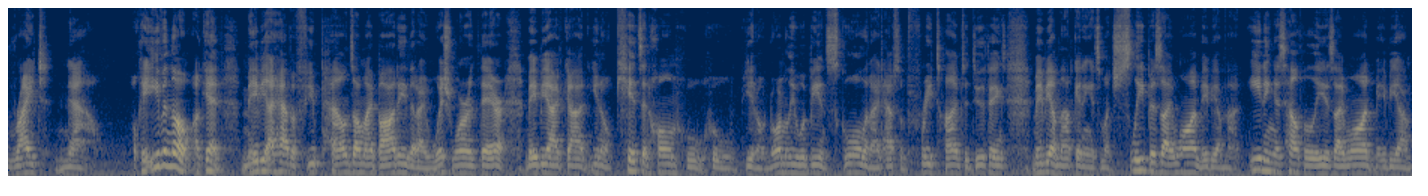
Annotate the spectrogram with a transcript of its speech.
right now. Okay, even though, again, maybe I have a few pounds on my body that I wish weren't there. Maybe I've got, you know, kids at home who, who, you know, normally would be in school and I'd have some free time to do things. Maybe I'm not getting as much sleep as I want. Maybe I'm not eating as healthily as I want. Maybe I'm,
